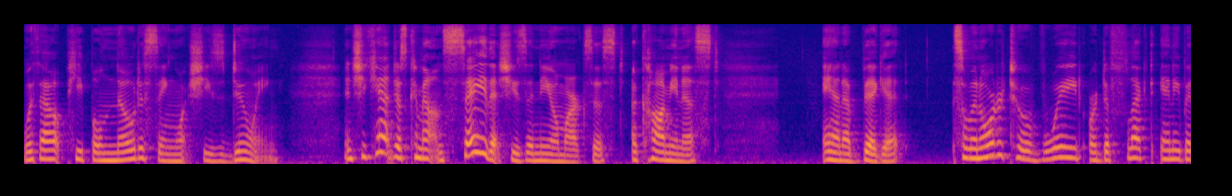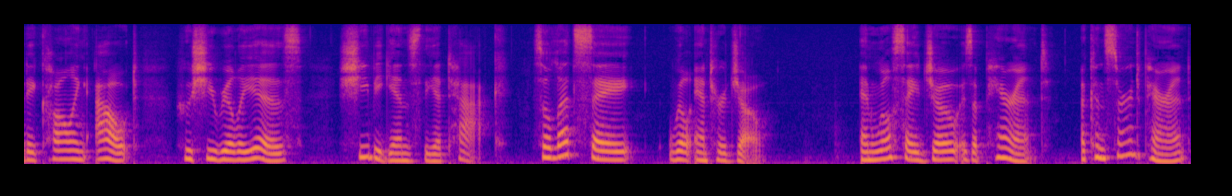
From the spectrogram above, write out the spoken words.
without people noticing what she's doing. And she can't just come out and say that she's a neo Marxist, a communist, and a bigot. So, in order to avoid or deflect anybody calling out who she really is, she begins the attack. So, let's say we'll enter Joe and we'll say Joe is a parent, a concerned parent,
